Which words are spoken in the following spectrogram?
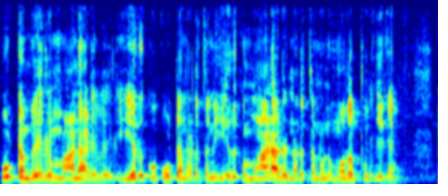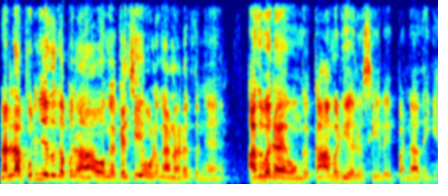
கூட்டம் வேறு மாநாடு வேறு. எதுக்கு கூட்டம் நடத்தணும்? எதுக்கு மாநாடு நடத்தணும்னு முத புரிஞ்சுக்கங்க. நல்லா புரிஞ்சதுக்கப்புறம் உங்கள் கட்சியை ஒழுங்காக நடத்துங்க. அதுவரை உங்கள் காமெடி அரசியலை பண்ணாதீங்க.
